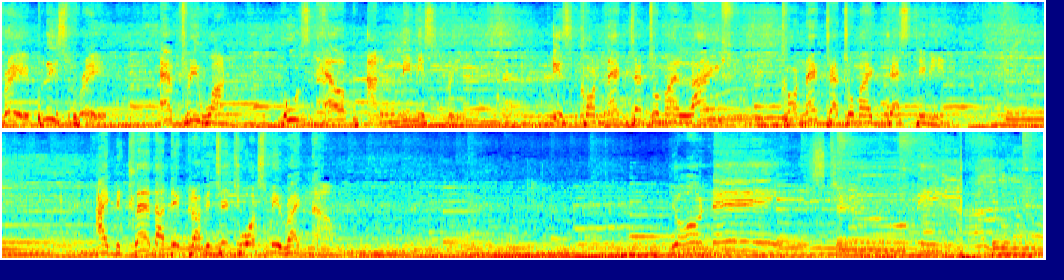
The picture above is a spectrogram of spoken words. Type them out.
pray please pray. Everyone whose help and ministry is connected to my life connected to my destiny I declare that they gravitate towards me right now. Your name is to be hallowed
